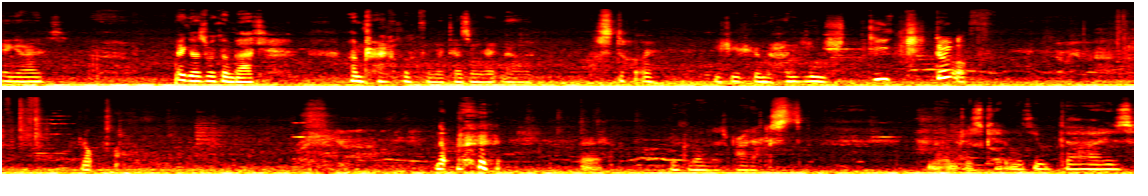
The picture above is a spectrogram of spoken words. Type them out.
Hey guys. Hey guys, welcome back. I'm trying to look for my cousin right now. Star. You should him hiding stuff. Nope. Nope. Alright. Look at all those products. No, I'm just kidding with you guys.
